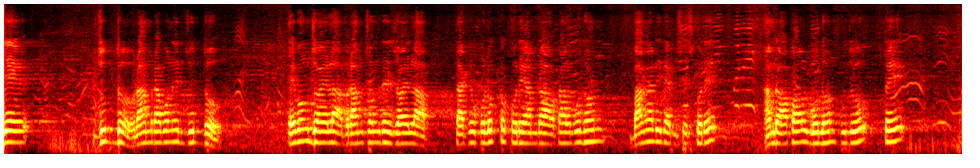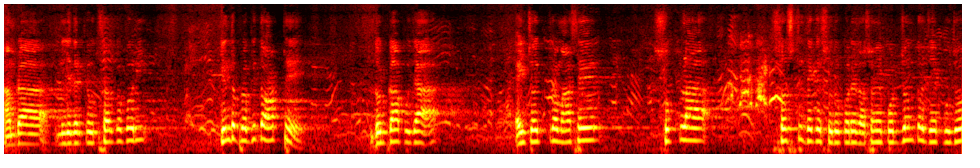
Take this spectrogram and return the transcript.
যে যুদ্ধ, রাম রাবণের যুদ্ধ এবং জয়লাভ, রামচন্দ্রের জয়লাভ, তাকে উপলক্ষ করে আমরা অকাল বোধন বাঙালিরা, বিশেষ করে আমরা অকাল বোধন পুজোতে আমরা নিজেদেরকে উৎসর্গ করি। কিন্তু প্রকৃত অর্থে দুর্গা পূজা এই চৈত্র মাসের শুক্লা ষষ্ঠী থেকে শুরু করে দশমী পর্যন্ত যে পুজো,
